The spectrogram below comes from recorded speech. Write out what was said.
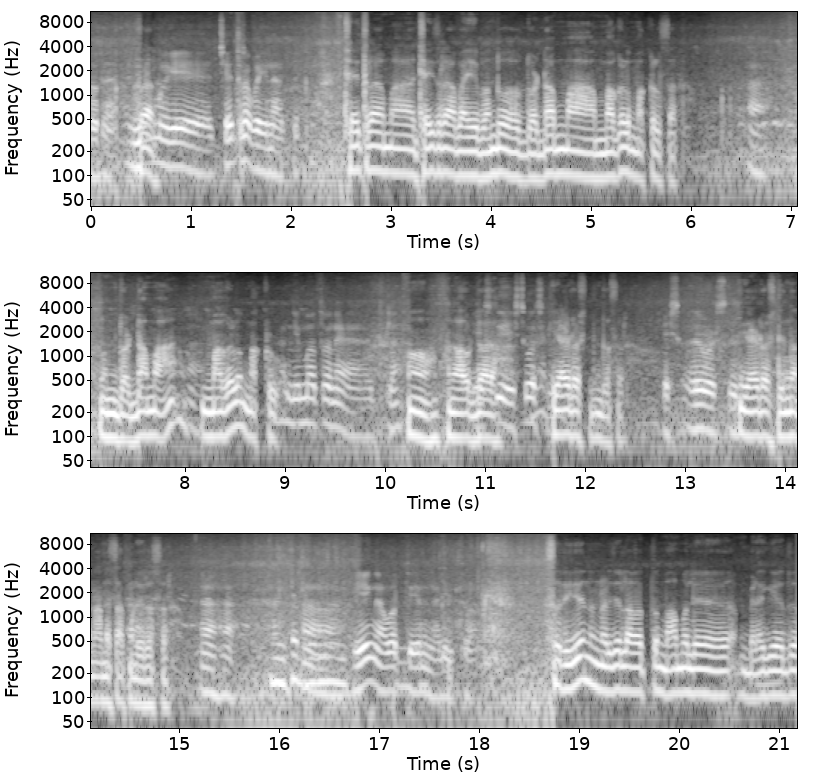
ಅವರೇ. ನಿಮಗೆ ಚೈತ್ರ ಬೈನ ಹಾಕ್ಬೇಕು ಚೈತ್ರ ಮ ಚೈತ್ರಾಬಾಯಿ ಬಂದು ದೊಡ್ಡಮ್ಮ ಮಗಳು ಮಕ್ಕಳು ಸರ್. ನಮ್ಮ ದೊಡ್ಡಮ್ಮ ಮಗಳು ಮಕ್ಕಳು. ನಿಮ್ಮ ಹತ್ರನೇ ಹ್ಞೂ ಎಷ್ಟು ಎರಡು ವರ್ಷದಿಂದ ಸರ್. ಎಷ್ಟು ಎರಡು ವರ್ಷದ ಎರಡು ವರ್ಷದಿಂದ ನಾನೇ ಸಾಕೊಂಡಿರೋ ಸರ್. ಹಾಂ ಹಾಂ. ಏನು ಅವತ್ತೇನು ನಡೀತು? ಸರ್ ಏನು ನಡೆದಿಲ್ಲ ಅವತ್ತು ಮಾಮೂಲಿ ಬೆಳಗ್ಗೆ ಎದ್ದು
